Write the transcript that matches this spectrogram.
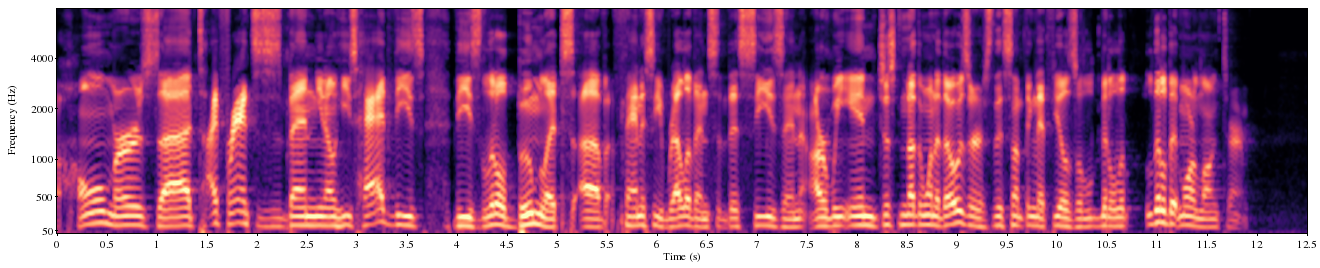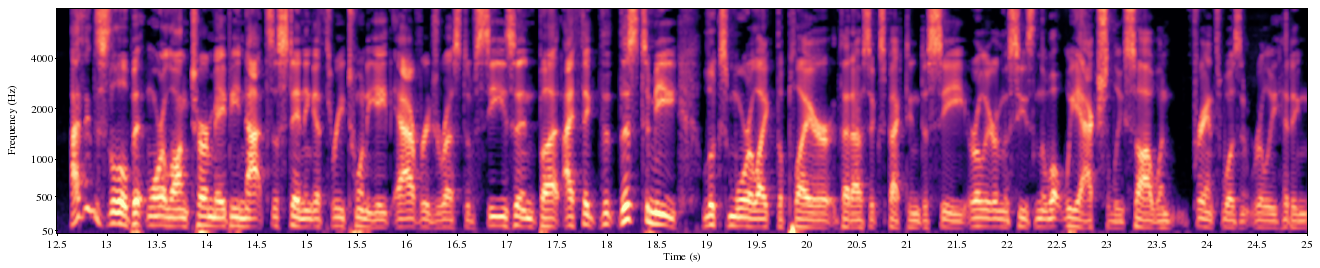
homers. Uh, Ty Francis has been, you know, he's had these these little boomlets of fantasy relevance this season. Are we in just another one of those, or is this something that feels a little a little bit more long term? I think this is a little bit more long term, maybe not sustaining a 328 average rest of season, but I think that this to me looks more like the player that I was expecting to see earlier in the season than what we actually saw when France wasn't really hitting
